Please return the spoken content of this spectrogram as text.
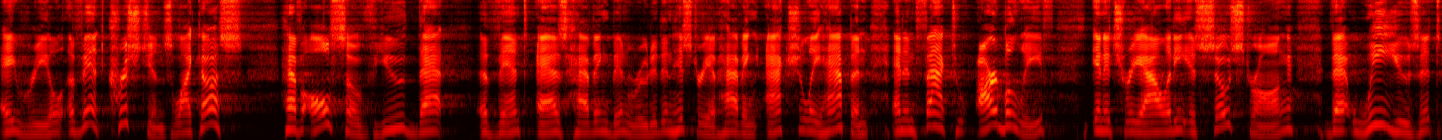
a real event. Christians like us have also viewed that event as having been rooted in history, of having actually happened. And in fact, our belief in its reality is so strong that we use it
